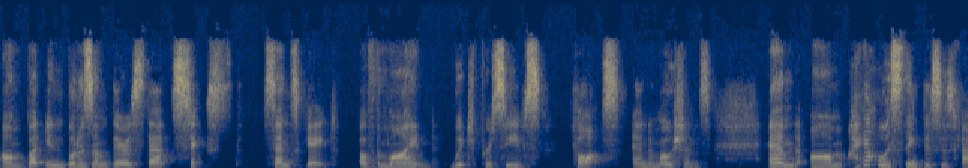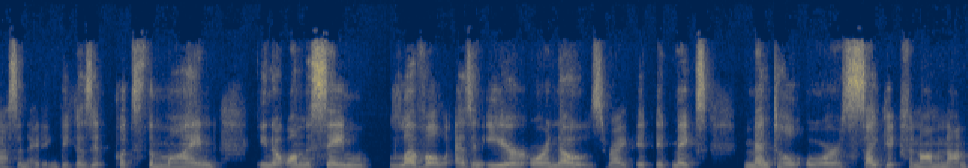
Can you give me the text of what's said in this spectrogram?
Um, but in Buddhism, there's that sixth sense gate of the mind, which perceives thoughts and emotions. And um, I always think this is fascinating because it puts the mind, you know, on the same level as an ear or a nose, right? It, it makes mental or psychic phenomenon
